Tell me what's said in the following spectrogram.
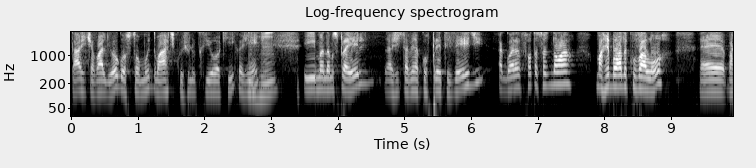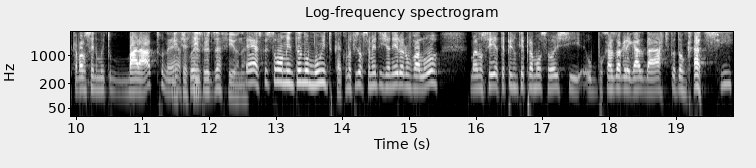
tá? A gente avaliou, gostou muito da arte que o Júlio criou aqui com a gente, uhum. e mandamos para ele, a gente tá vendo a cor preta e verde, agora falta só de dar uma, uma rebolada com o valor, é, acabaram sendo muito barato, né? Esse as é coisas... sempre o desafio, né? É, as coisas estão aumentando muito, cara. Quando eu fiz o orçamento em janeiro era um valor, mas não sei, até perguntei pra moça hoje se por causa do agregado da arte ficou tão caro assim,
